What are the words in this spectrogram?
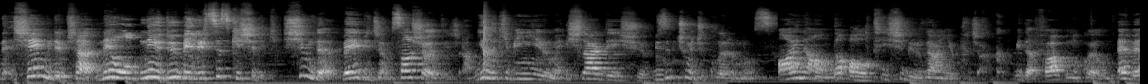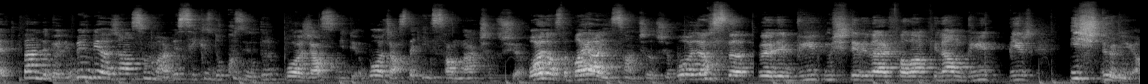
Ne, şey mi demiş ha? Ne oldu, ne ödüğü belirsiz kişilik. Şimdi babycim sana şöyle diyeceğim. Yıl 2020, işler değişiyor. Bizim çocuklarımız aynı anda 6 işi birden yapacak. Bir defa bunu koyalım. Evet, ben de böyleyim. Benim bir ajansım var ve 8-9 yıldır bu ajans gidiyor. Bu ajansta insanlar çalışıyor. Bu ajansta bayağı insan çalışıyor. Bu ajansta böyle büyük müşteriler falan filan büyük bir iş dönüyor.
